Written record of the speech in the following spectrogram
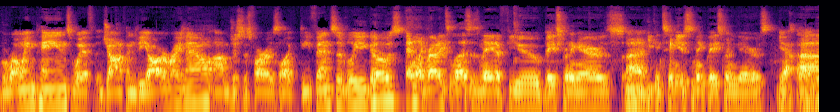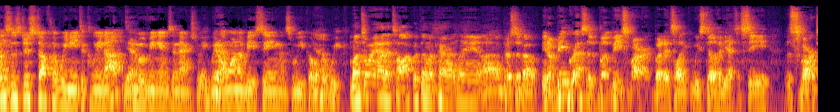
growing pains with Jonathan Villar right now, um, just as far as like defensively goes. And like Rowdy Tellez has made a few base running errors. Uh, he continues to make base running errors. Yeah, Um, this is just stuff that we need to clean up Yeah. moving into next week. We Yeah. don't want to be seeing this week over week. Montoya had a talk with him apparently, um, just about you know be aggressive but be smart. But it's like we still have yet to see the smart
